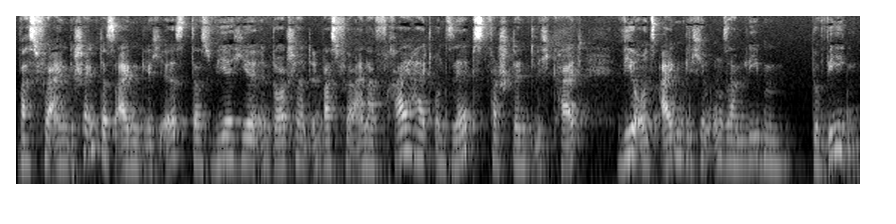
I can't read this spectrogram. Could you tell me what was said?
was für ein Geschenk das eigentlich ist, dass wir hier in Deutschland in was für einer Freiheit und Selbstverständlichkeit wir uns eigentlich in unserem Leben bewegen.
